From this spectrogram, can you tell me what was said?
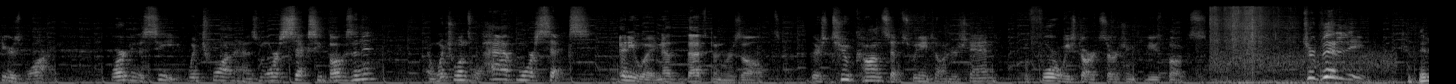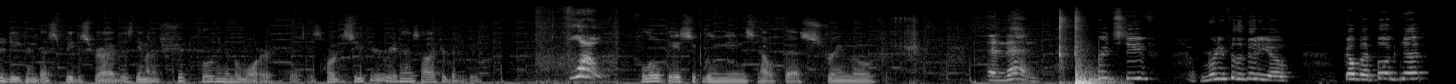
Here's why. We're going to see which one has more sexy bugs in it and which ones will have more sex. Anyway, now that that's been resolved, there's two concepts we need to understand before we start searching for these bugs. Turbidity! Turbidity can best be described as the amount of shit floating in the water. It is hard to see through, it has high turbidity. Flow! Flow basically means how fast stream move. And then... Alright Steve, I'm ready for the video. Got my bug net,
